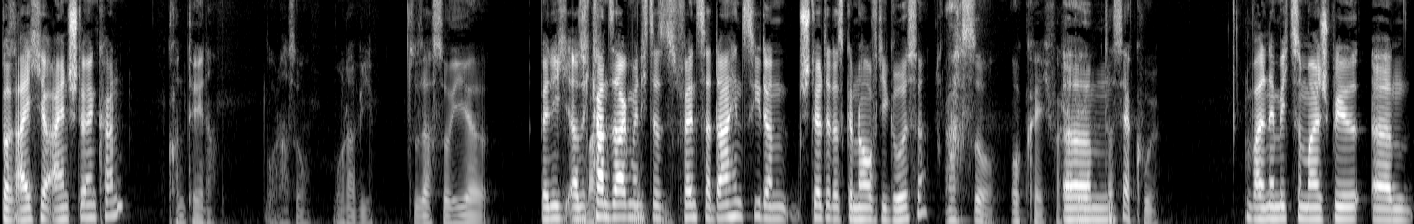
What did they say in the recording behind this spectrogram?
Bereiche einstellen kann. Container. Oder so. Oder wie? Du sagst so hier. Wenn ich, also ich kann sagen, wenn ich das Fenster dahin ziehe, dann stellt er das genau auf die Größe. Ach so, okay, ich verstehe. Ähm, das ist ja cool. Weil nämlich zum Beispiel, ähm,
